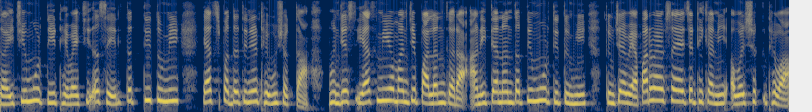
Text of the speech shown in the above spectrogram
गाईची मूर्ती ठेवायची असेल तर ती तुम्ही याच पद्धतीने ठेवू शकता. म्हणजेच याच नियमांचे पालन करा आणि त्यानंतर ती मूर्ती तुम्ही तुमच्या व्यापार व्यवसायाच्या ठिकाणी आवश्यक ठेवा.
